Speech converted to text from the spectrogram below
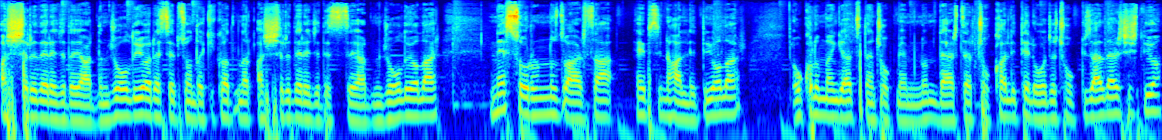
aşırı derecede yardımcı oluyor. Resepsiyondaki kadınlar aşırı derecede size yardımcı oluyorlar. Ne sorununuz varsa hepsini hallediyorlar. Okulumdan gerçekten çok memnunum. Dersler çok kaliteli. Hoca çok güzel ders işliyor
